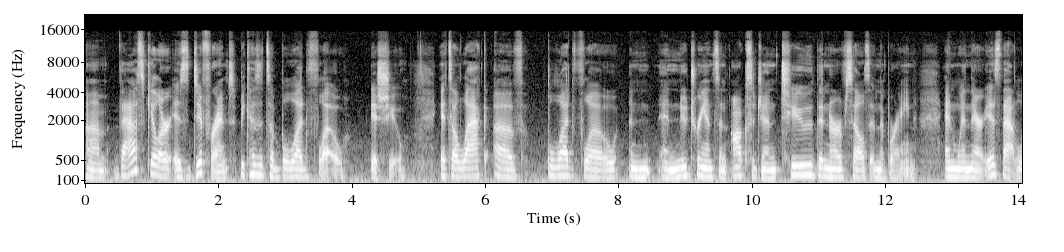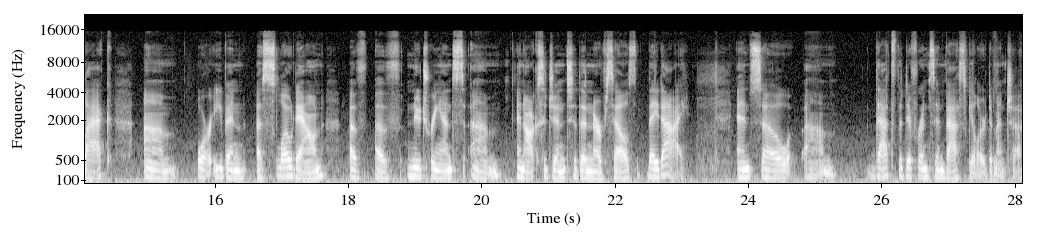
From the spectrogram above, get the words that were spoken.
Um, vascular is different because it's a blood flow issue. It's a lack of blood flow and, and nutrients and oxygen to the nerve cells in the brain. And when there is that lack, um, or even a slowdown of, of nutrients um, and oxygen to the nerve cells, they die. And so um, that's the difference in vascular dementia.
